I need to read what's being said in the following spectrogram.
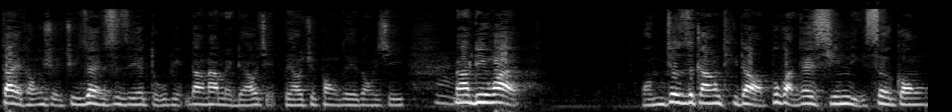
带同学去认识这些毒品，让他们了解不要去碰这些东西。嗯、那另外。我们就是刚刚提到，不管在心理、社工、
